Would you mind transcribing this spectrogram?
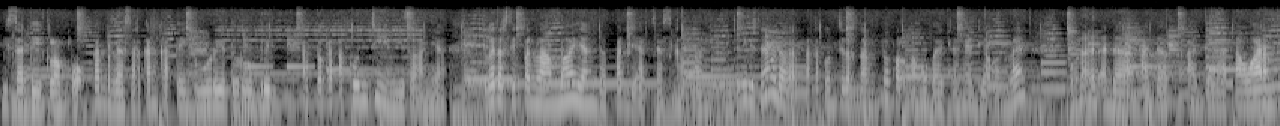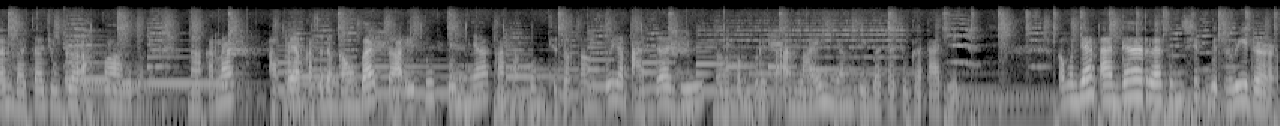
bisa dikelompokkan berdasarkan kategori itu rubrik atau kata kunci misalnya. Juga tersimpan lama yang dapat diakses kapan pun. Jadi biasanya ada kata kunci tertentu kalau kamu baca media online, kemudian ada ada ada tawaran kan baca juga apa gitu. Nah karena apa yang sedang kamu baca itu punya kata kunci tertentu yang ada di uh, pemberitaan lain yang dibaca juga tadi. Kemudian ada relationship with reader,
